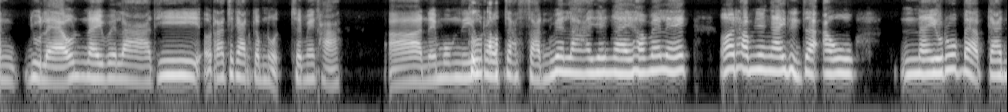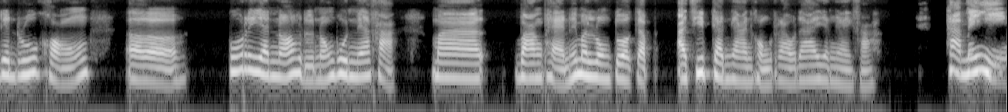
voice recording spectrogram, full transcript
นอยู่แล้วในเวลาที่ราชการกำหนดใช่ไหมคะอ่าในมุมนี้เราจัดสรรเวลายังไงคะแม่เล็ก เออทำยังไงถึงจะเอาในรูปแบบการเรียนรู้ของ เอ่อผู้เรียนเนาะหรือน้องบุญเนี่ยค่ะ มาวางแผนให้มันลงตัวกับอาชีพการงานของเราได้ยังไงคะค่ะแม่หญิง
